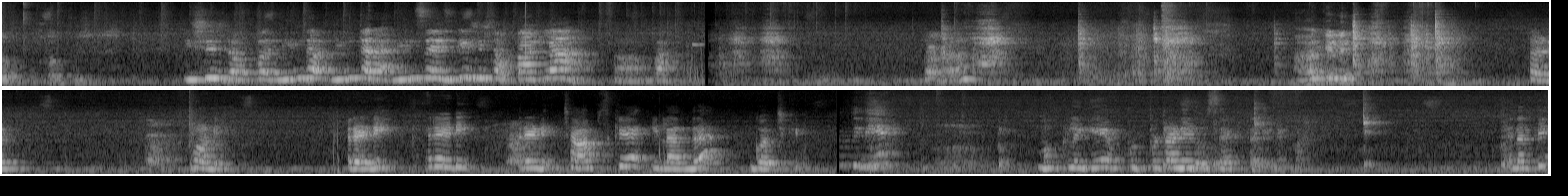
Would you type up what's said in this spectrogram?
ದಪ್ಪ ಇಷ್ಟು ನಿಂದ ನಿನ್ ತರ ನಿನ್ ಸೈಜ್ಗೆ ಇಷ್ಟು ದಪ್ಪ ಹಾಕ್ಲಾ? ಹಾ, ಬಾ. ತೊಳಿ ನೋಡಿ. ರೆಡಿ ರೆಡಿ ರೆಡಿ ಚಾಪ್ಸ್ಗೆ ಇಲ್ಲಾಂದ್ರೆ ಗೊಜ್ಜಿಗೆ. ಮಕ್ಕಳಿಗೆ ಪುಟ್ ಪುಟಾಣಿ ದೋಸೆ ಹಾಕ್ತಾರೆ ಇದೀನಪ್ಪ ಏನಪ್ಪಿ?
